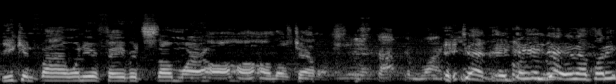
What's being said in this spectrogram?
you can find one of your favorites somewhere on, on, on those channels. You stop and watch. Exactly. Exactly. Isn't that funny?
